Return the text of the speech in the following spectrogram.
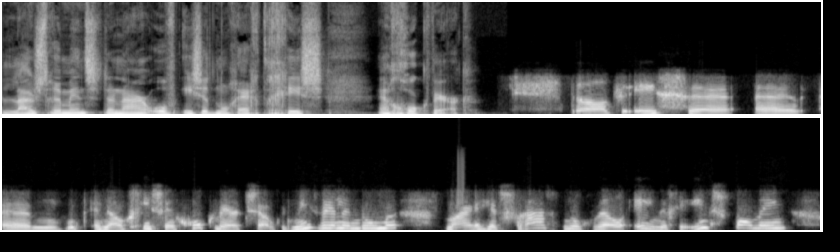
luisteren mensen ernaar? Of is het nog echt gis en gokwerk? Dat is, uh, nou gis- en gokwerk zou ik het niet willen noemen, maar het vraagt nog wel enige inspanning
